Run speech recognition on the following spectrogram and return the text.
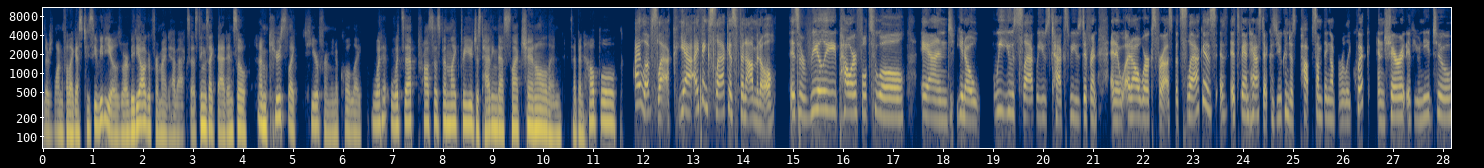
There's one for like STC videos where a videographer might have access, things like that. And so I'm curious, like, hear from you, Nicole, like, what, what's that process been like for you? Just having that Slack channel and has that been helpful? I love Slack. Yeah, I think Slack is phenomenal it's a really powerful tool and you know we use slack we use text we use different and it, it all works for us but slack is it's fantastic because you can just pop something up really quick and share it if you need to.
